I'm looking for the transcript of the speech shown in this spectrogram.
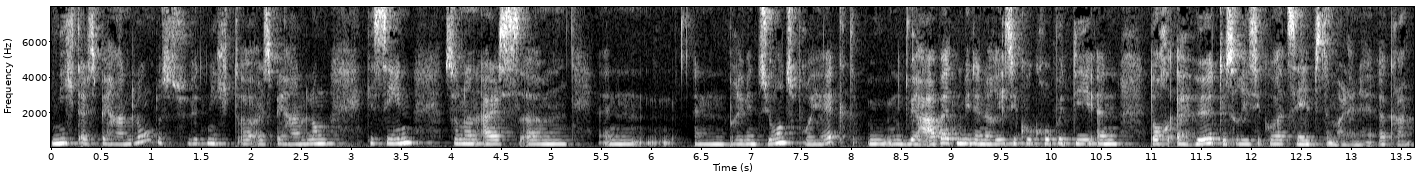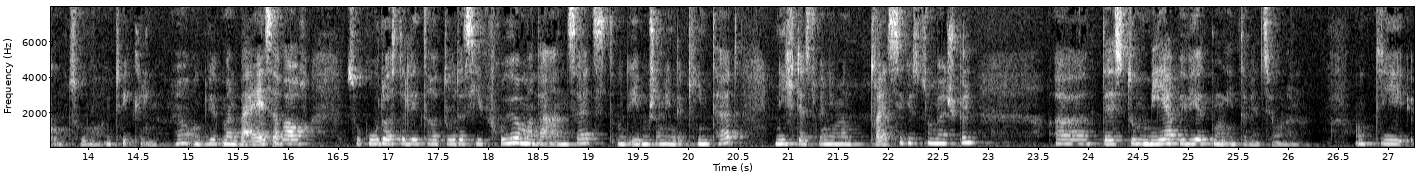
nicht als Behandlung, das wird nicht äh, als Behandlung gesehen, sondern als ähm, ein, ein, Präventionsprojekt. Und wir arbeiten mit einer Risikogruppe, die ein doch erhöhtes Risiko hat, selbst einmal eine Erkrankung zu entwickeln. Ja, und man weiß aber auch, so gut aus der Literatur, dass je früher man da ansetzt und eben schon in der Kindheit, nicht erst wenn jemand 30 ist zum Beispiel, äh, desto mehr bewirken Interventionen. Und die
